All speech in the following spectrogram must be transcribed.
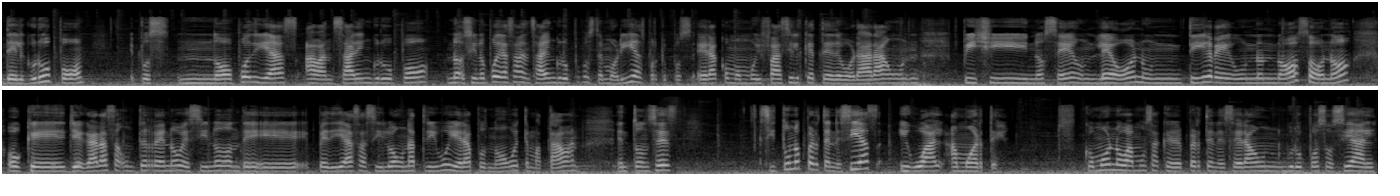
del grupo, pues no podías avanzar en grupo, no, si no podías avanzar en grupo, pues te morías, porque pues era como muy fácil que te devorara un pichi, no sé, un león, un tigre, un, oso, ¿no? O que llegaras a un terreno vecino donde pedías asilo a una tribu y era pues no, güey, te mataban. Entonces, si tú no pertenecías, igual a muerte. ¿Cómo no vamos a querer pertenecer a un grupo social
